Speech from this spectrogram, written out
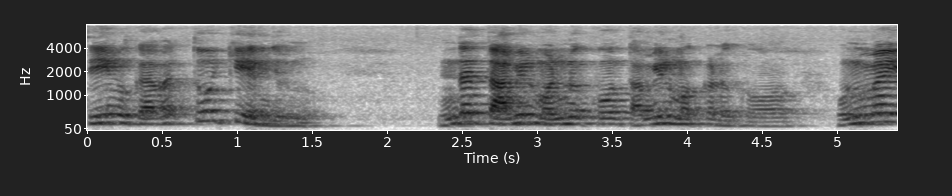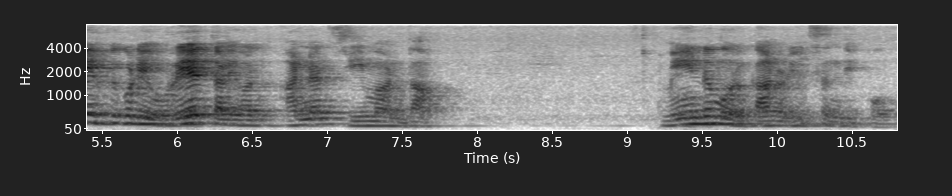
திமுகவை தூக்கி எறிஞ்சிடணும். இந்த தமிழ் மண்ணுக்கும் தமிழ் மக்களுக்கும் உண்மை இருக்கக்கூடிய ஒரே தலைவன் அண்ணன் சீமான் தான். மீண்டும் ஒரு காணொலியில் சந்திப்போம்.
